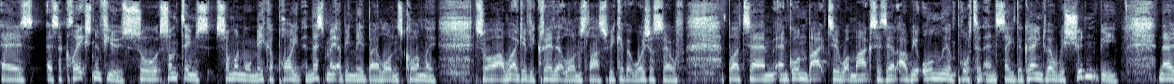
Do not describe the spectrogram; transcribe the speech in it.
is it's a collection of views. So sometimes someone will make a point, and this might have been made by Lawrence Connolly. So I want to give you credit, Lawrence, last week if it was yourself. But um, and going back to what Mark says there, are we only important inside the ground? Well, we shouldn't be. Now,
